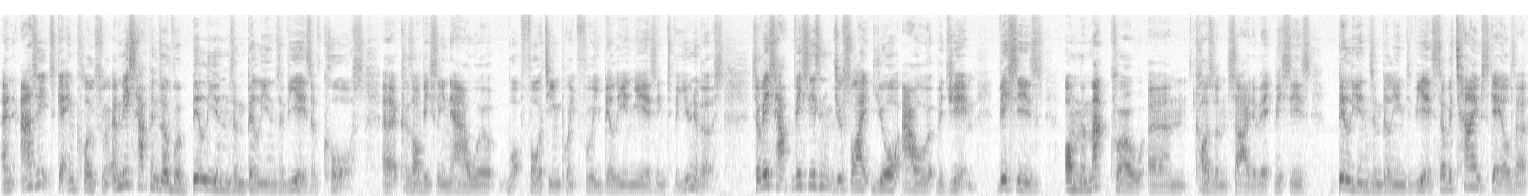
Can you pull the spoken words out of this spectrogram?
And as it's getting closer, and this happens over billions and billions of years, of course, because uh, obviously now we're, what, 14.3 billion years into the universe. So this this isn't just like your hour at the gym. This is on the macro um, cosm side of it. This is billions and billions of years. So the time scales are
